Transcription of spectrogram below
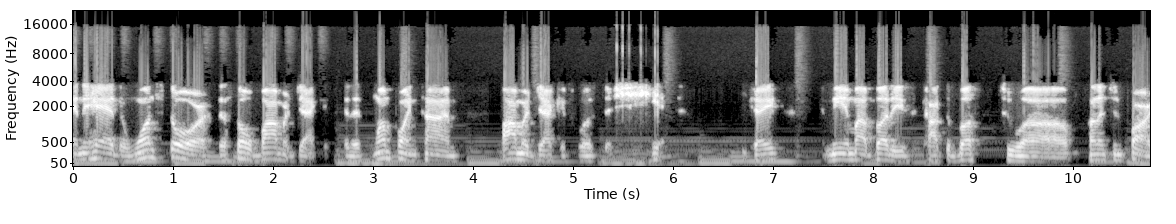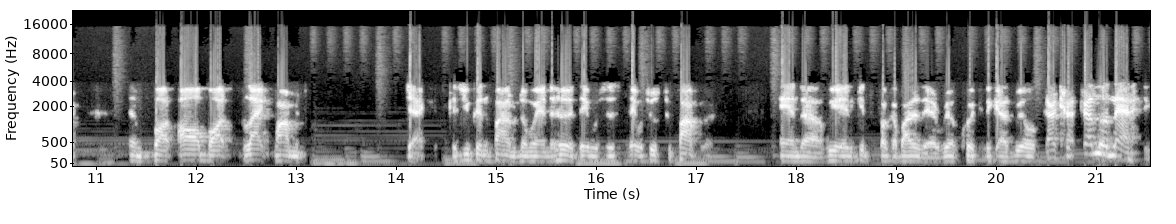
And they had the one store that sold bomber jackets. And at one point in time, bomber jackets was the shit. Okay, and me and my buddies caught the bus to uh, Huntington Park and bought all bought black bomber jackets because you couldn't find them nowhere in the hood. They was just they were just too popular. and uh, we had to get the fuck up out of there real quick. It got real, got, got, got a little nasty.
